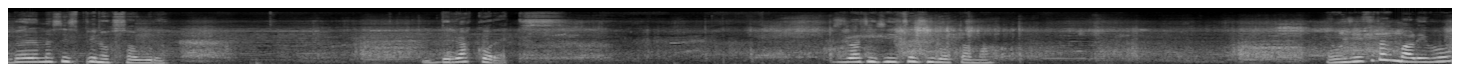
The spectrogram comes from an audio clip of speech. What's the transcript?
Vybereme si Spinosaura. Dracorex. S 2000 životama. Nemůže něco tak malivu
